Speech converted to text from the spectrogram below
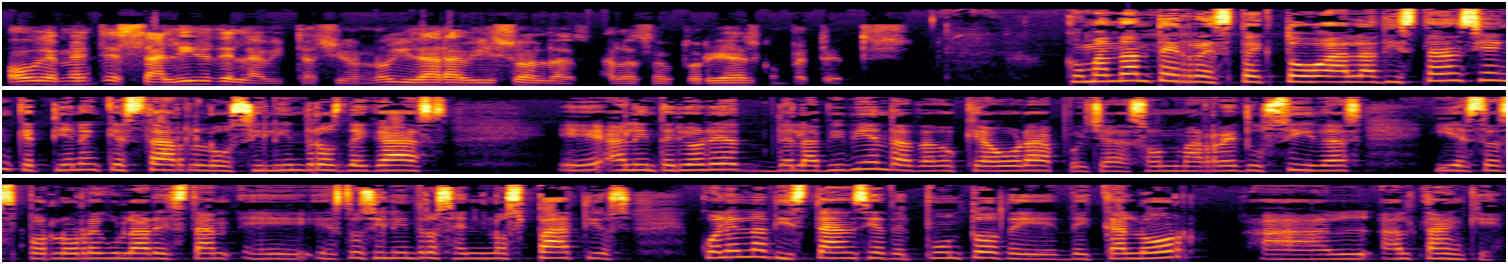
obviamente salir de la habitación ¿no? y dar aviso a las, a las autoridades competentes. Comandante, respecto a la distancia en que tienen que estar los cilindros de gas eh, al interior de la vivienda, dado que ahora pues ya son más reducidas y estas por lo regular están eh, estos cilindros en los patios, ¿cuál es la distancia del punto de, de calor al, al tanque?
